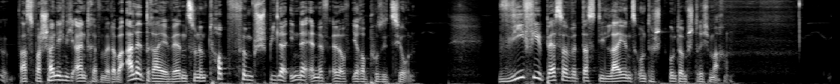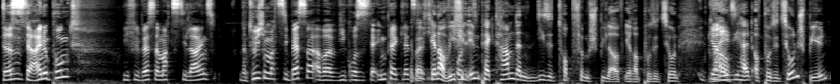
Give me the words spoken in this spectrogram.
was wahrscheinlich nicht eintreffen wird, aber alle drei werden zu einem Top 5 Spieler in der NFL auf ihrer Position. Wie viel besser wird das die Lions unter, unterm Strich machen? Das ist der eine Punkt. Wie viel besser macht es die Lions? Natürlich macht es sie besser, aber wie groß ist der Impact letztlich? Aber genau, wie viel Und Impact haben denn diese Top 5 Spieler auf ihrer Position? Genau. Weil sie halt auf Position spielen,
